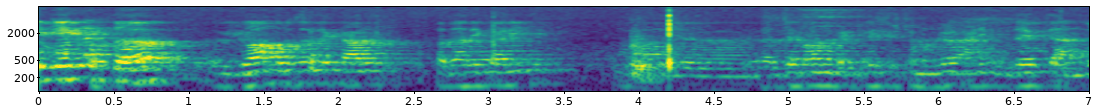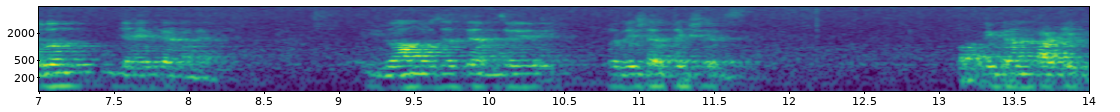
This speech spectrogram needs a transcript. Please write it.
एक फक्त. युवा मोर्चाचे काल पदाधिकारी अं, राज्यपालांना भेटले शिष्टमंडळ आणि उद्या एक ते आंदोलन जाहीर करणार आहे युवा मोर्चाचे आमचे प्रदेश अध्यक्ष विक्रांत पाटील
